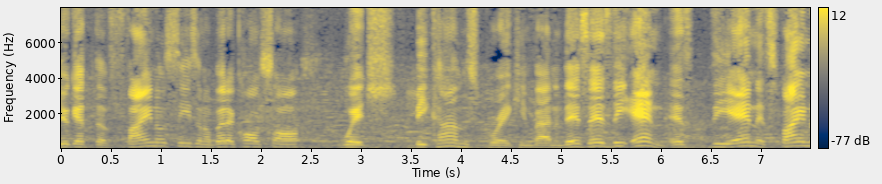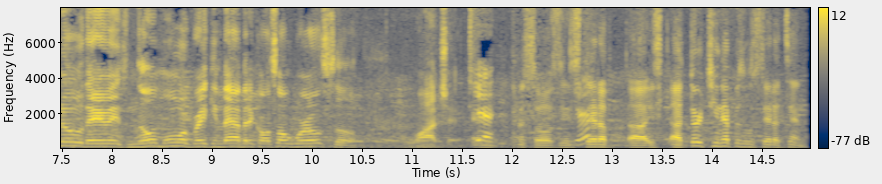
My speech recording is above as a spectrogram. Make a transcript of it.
you get the final season of Better Call Saul, which becomes Breaking Bad. And this is the end. It's the end. It's final. There is no more Breaking Bad, Better Call Saul world. So watch it. Yeah. Episodes instead of uh, uh, 13 episodes instead of 10.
